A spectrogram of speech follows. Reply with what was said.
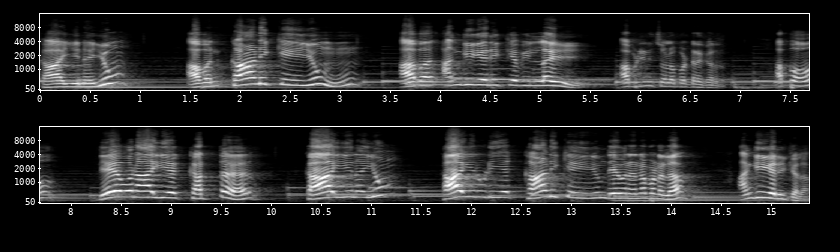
காயினையும் அவன் காணிக்கையையும் அவர் அங்கீகரிக்கவில்லை அப்படின்னு சொல்லப்பட்டிருக்கிறது. அப்போ தேவனாகிய கர்த்தர் காயினையும் காயினுடைய காணிக்கையையும் தேவன் என்ன பண்ணல? அங்கீகரிக்கல.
